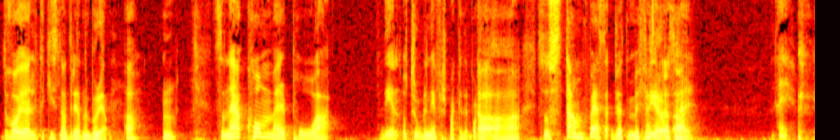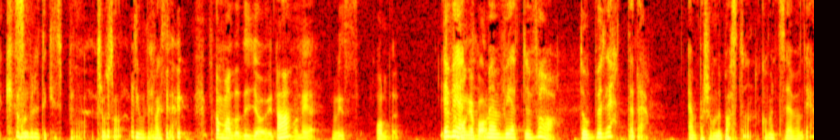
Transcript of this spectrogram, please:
då var jag lite kissnödig redan i början. ja. Mm. Så när jag kommer på, det är en otrolig nedförsbacke där borta. Ja. så stampar jag så, du vet med fötterna Neråt, så här. Nej, kom det lite kiss på trosan. Det gjorde faktiskt det. Amanda, det gör ju det när man är en viss ålder. Jag Efter vet, många barn. men vet du vad? Då berättade en person i bastun, kommer inte säga vem det är.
